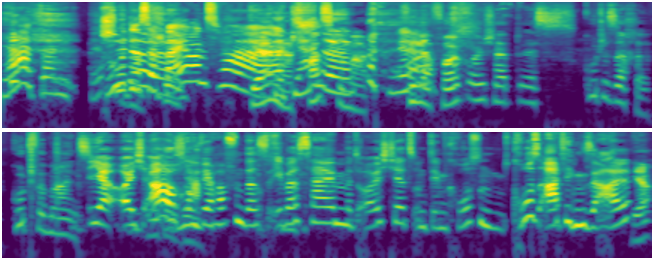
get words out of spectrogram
Ja, dann schön, dass er bei uns war. Gerne, hat gerne. Spaß gemacht. Viel Erfolg euch, hat es gute Sache. Gut für Mainz. Ja, euch auch. Und wir hoffen, dass Ebersheim mit euch jetzt und dem großen, großartigen Saal Ja.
